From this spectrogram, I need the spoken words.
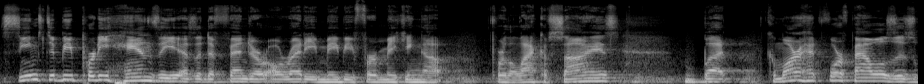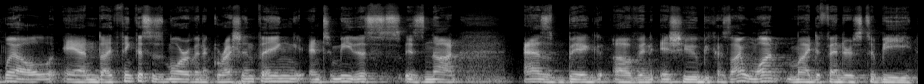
Seems to be pretty handsy as a defender already, maybe for making up for the lack of size. But Camara had four fouls as well, and I think this is more of an aggression thing. And to me, this is not as big of an issue because I want my defenders to be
